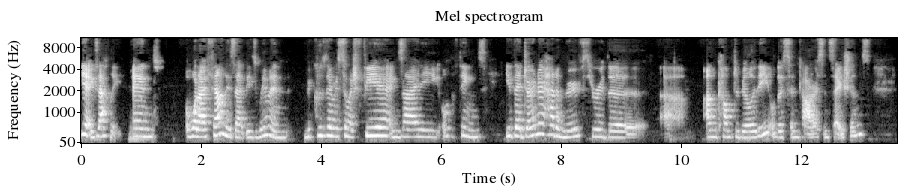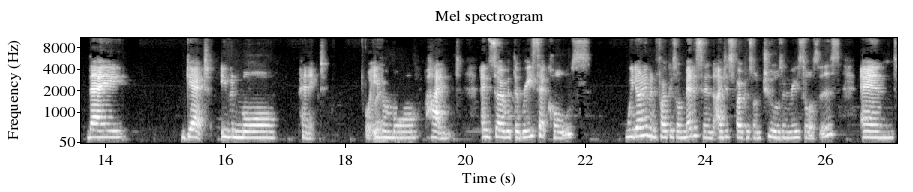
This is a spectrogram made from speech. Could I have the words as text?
yeah, exactly. Yeah. And what I found is that these women, because there is so much fear, anxiety, all the things, if they don't know how to move through the um, uncomfortability or the Sankara sensations, they get even more panicked or right. even more heightened. And so with the reset calls, we don't even focus on medicine. I just focus on tools and resources. And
